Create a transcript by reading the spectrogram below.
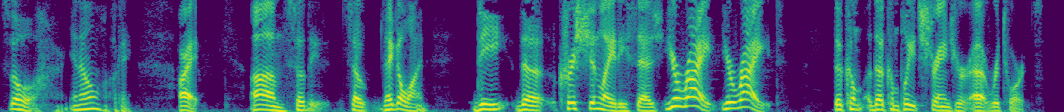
So you know, okay, all right. Um, so the so they go on. The the Christian lady says, "You're right. You're right." The com- the complete stranger uh, retorts.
